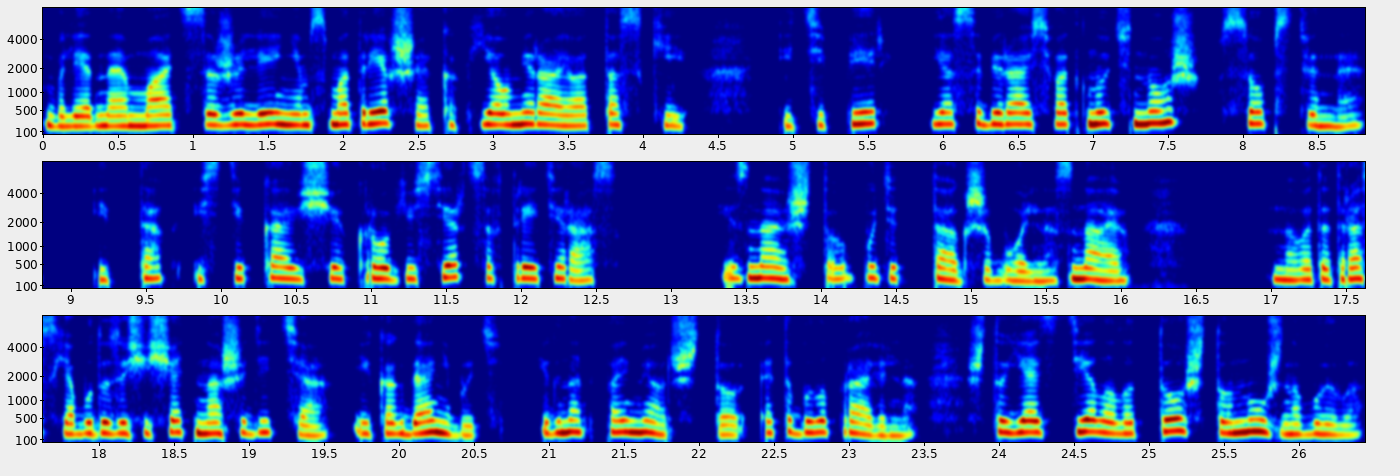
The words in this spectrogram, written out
бледная мать с сожалением смотревшая, как я умираю от тоски. И теперь я собираюсь воткнуть нож в собственное и так истекающее кровью сердце в третий раз. И знаю, что будет так же больно, знаю. Но в этот раз я буду защищать наше дитя, и когда-нибудь Игнат поймет, что это было правильно, что я сделала то, что нужно было.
